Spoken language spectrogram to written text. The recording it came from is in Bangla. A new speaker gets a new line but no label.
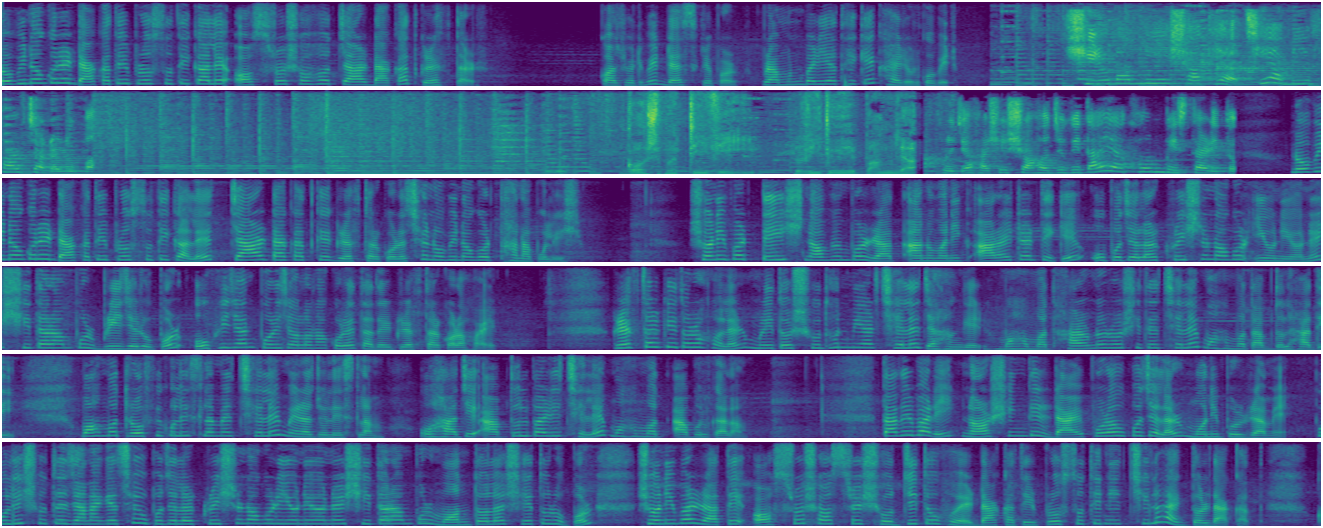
নবীনগরে ডাকাতির প্রস্তুতিকালে অস্ত্রসহ চার ডাকাত গ্রেফতার। কসবা টিভির ডেস্ক রিপোর্ট ব্রাহ্মণবাড়িয়া থেকে খায়রুল কবির।
শিরোনাম নিয়ে সাথে আছি আমি ফারজানা রূপা।
কসবা টিভি হৃদয়ে বাংলা।
হাসির সহযোগিতায় এখন বিস্তারিত।
নবীনগরে ডাকাতির প্রস্তুতিকালে চার ডাকাতকে গ্রেফতার করেছে নবীনগর থানা পুলিশ। শনিবার তেইশ নভেম্বর রাত আনুমানিক আড়াইটার দিকে উপজেলার কৃষ্ণনগর ইউনিয়নের সীতারামপুর ব্রিজের উপর অভিযান পরিচালনা করে তাদের গ্রেফতার করা হয়। গ্রেফতারকৃতরা হলেন মৃত সুধুন মিয়ার ছেলে জাহাঙ্গীর, মোহাম্মদ হারুনুর রশিদের ছেলে মোহাম্মদ আব্দুল হাদি, মোহাম্মদ রফিকুল ইসলামের ছেলে মেরাজুল ইসলাম ও হাজি আব্দুল বাড়ির ছেলে মোহাম্মদ আবুল কালাম। তাদের বাড়ি নরসিংদীর ডায়পুরা উপজেলার মণিপুর গ্রামে। পুলিশ সূত্রে জানা গেছে, উপজেলার কৃষ্ণনগর ইউনিয়নের সীতারামপুর মনতলা সেতুর উপর শনিবার রাতে অস্ত্রশস্ত্রে সজ্জিত হয়ে ডাকাতির প্রস্তুতি নিচ্ছিল একদল ডাকাত।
